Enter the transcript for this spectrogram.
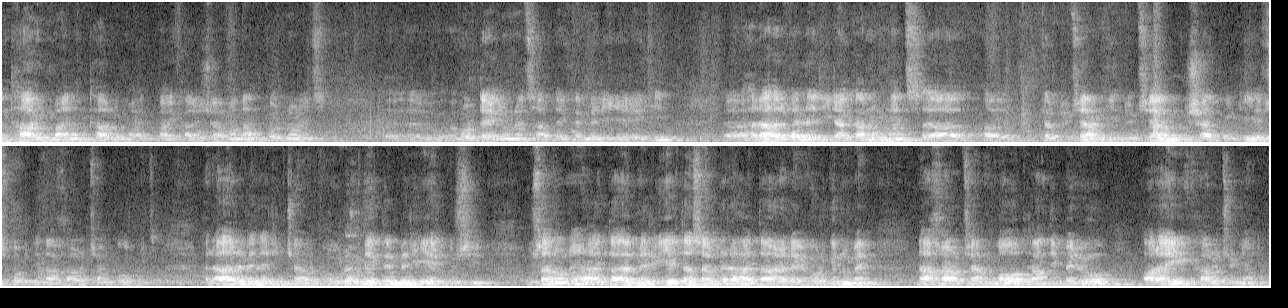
ընդհարումը, ընդհարումը այդ պայքարի ժամանակ, որ նորից որ տեղի ունեցավ դեկտեմբերի 3-ին, հրահրվել էր իրականում հենց կրթության, գիտության, մշակույթի եւ սպորտի նախարարության կողմից։ Հրահրվել էր ինչ արվում։ Ուրեմն դեկտեմբերի 2-ի ուսանողները հայտ մեր երիտասարդները հայտարարել են, որ գնում են նախարարության մոտ հանդիպելու Արայիկ Հարությունյանին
